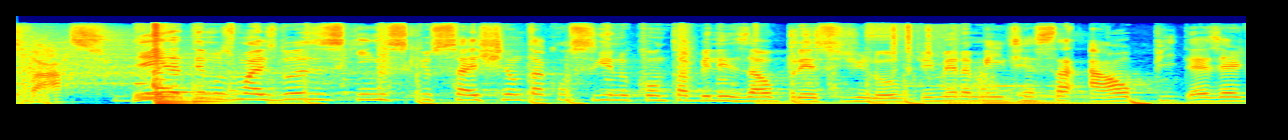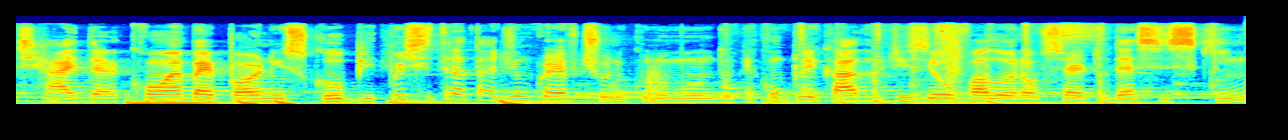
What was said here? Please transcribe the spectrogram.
fácil. E ainda temos mais duas skins que o site não tá conseguindo contabilizar o preço de novo. Primeiramente essa Alp Desert Rider com a Power no Scope. Por se tratar de um craft único no mundo, é complicado dizer o valor ao certo dessa skin,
